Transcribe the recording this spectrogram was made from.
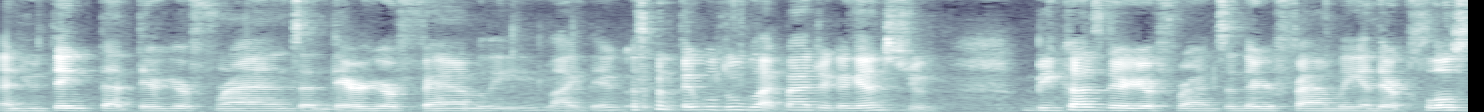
And you think that they're your friends and they're your family like they they will do black magic against you because they're your friends and they're your family and they're close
